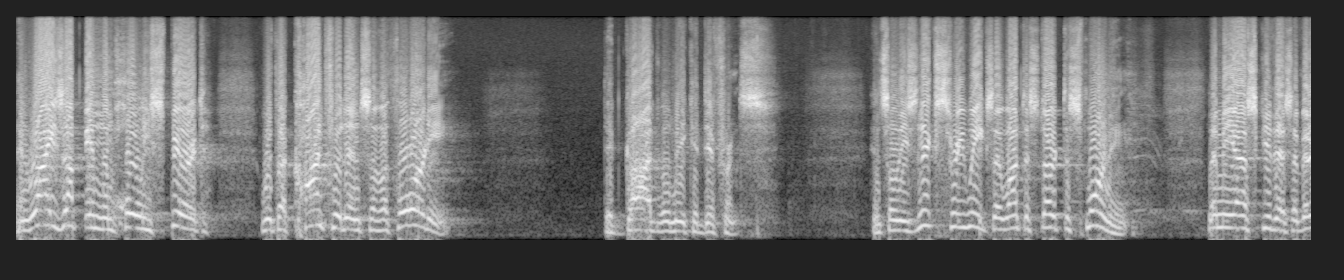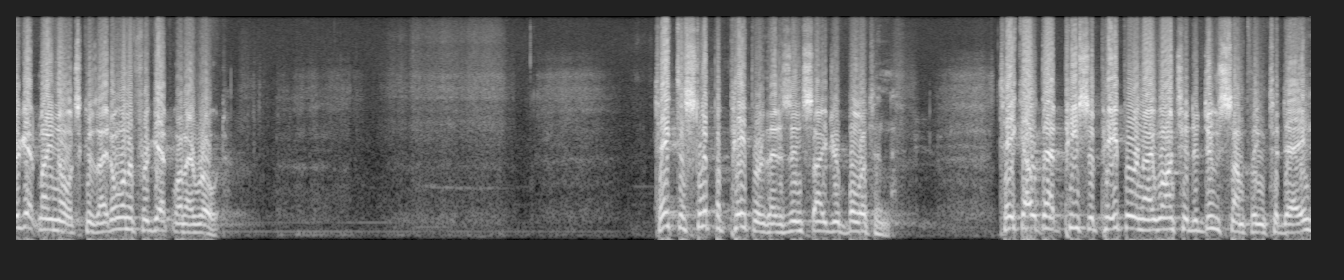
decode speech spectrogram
and rise up in them, Holy Spirit, with a confidence of authority that God will make a difference. And so these next three weeks, I want to start this morning. Let me ask you this. I better get my notes because I don't want to forget what I wrote. Take the slip of paper that is inside your bulletin. Take out that piece of paper and I want you to do something today.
